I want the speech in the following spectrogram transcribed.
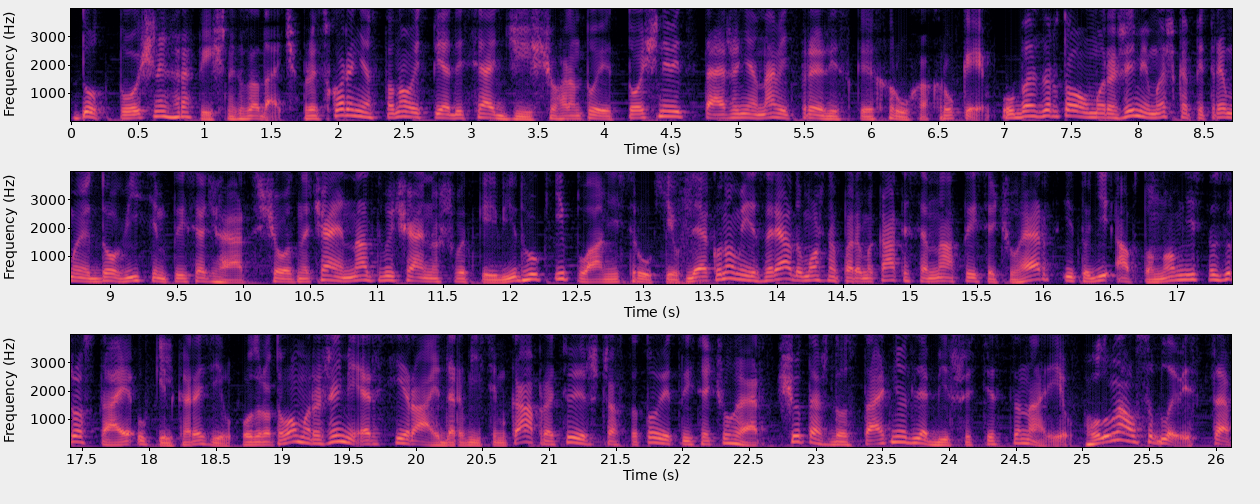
до точних графічних задач. Прискорення становить 50 G, що гарантує точне відстеження навіть при різких рухах руки. У бездротовому режимі мишка підтримує до 8000 Гц, що означає надзвичайно швидкий відгук і плавність рухів. Для економії заряду можна перемикатися на 1000 Гц, і тоді автономність зростає у кілька разів. У дротовому режимі RC Rider Rider 8K працює з частотою 1000 Гц, що теж достатньо для більшості сценаріїв. Головна особливість це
